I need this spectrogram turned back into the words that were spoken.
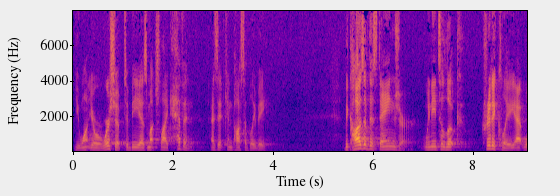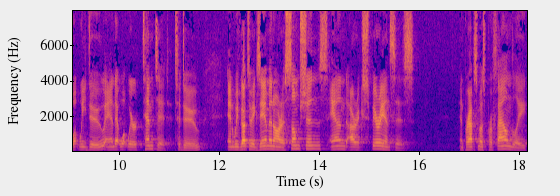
You want your worship to be as much like heaven as it can possibly be. Because of this danger, we need to look critically at what we do and at what we're tempted to do. And we've got to examine our assumptions and our experiences. And perhaps most profoundly,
